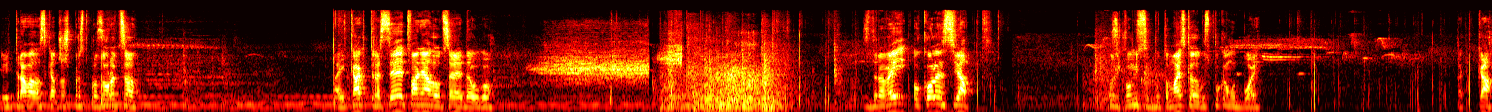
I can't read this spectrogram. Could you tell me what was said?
Или трябва да скачаш през прозореца. А и как тресе, това няма да оцеле дълго. Здравей, околен свят! Този какво ми се бута? Май иска да го спукам от бой. Така.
